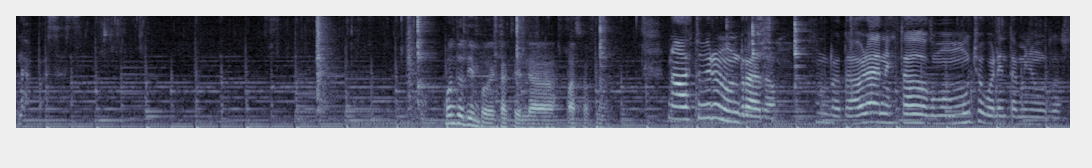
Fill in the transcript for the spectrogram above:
las pasas. ¿Cuánto tiempo dejaste las pasas? No, estuvieron un rato. Un rato. Ahora han estado como mucho 40 minutos.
